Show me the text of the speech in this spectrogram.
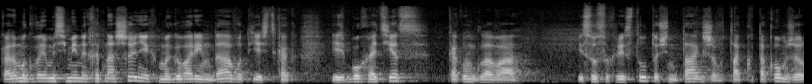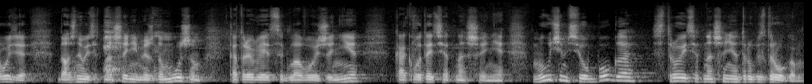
Когда мы говорим о семейных отношениях, мы говорим, да, вот есть как есть Бог Отец, как Он глава Иисусу Христу, точно так же, в, так, таком же роде должны быть отношения между мужем, который является главой жене, как вот эти отношения. Мы учимся у Бога строить отношения друг с другом.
